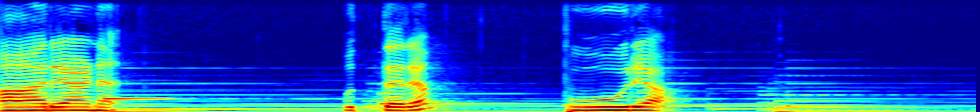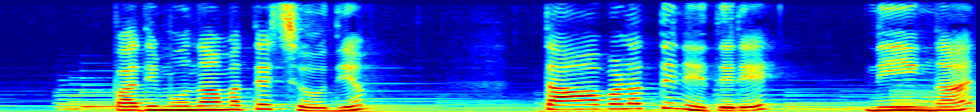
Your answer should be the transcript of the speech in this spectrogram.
ആരാണ്? ഉത്തരം പൂര. പതിമൂന്നാമത്തെ ചോദ്യം. താവളത്തിനെതിരെ നീങ്ങാൻ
